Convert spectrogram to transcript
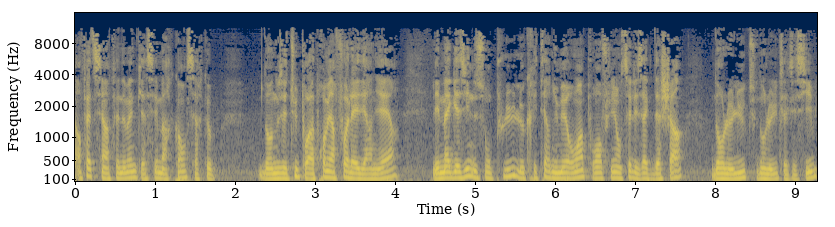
En fait c'est un phénomène qui est assez marquant, c'est-à-dire que dans nos études pour la première fois l'année dernière, les magazines ne sont plus le critère numéro un pour influencer les actes d'achat dans le luxe ou dans le luxe accessible.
